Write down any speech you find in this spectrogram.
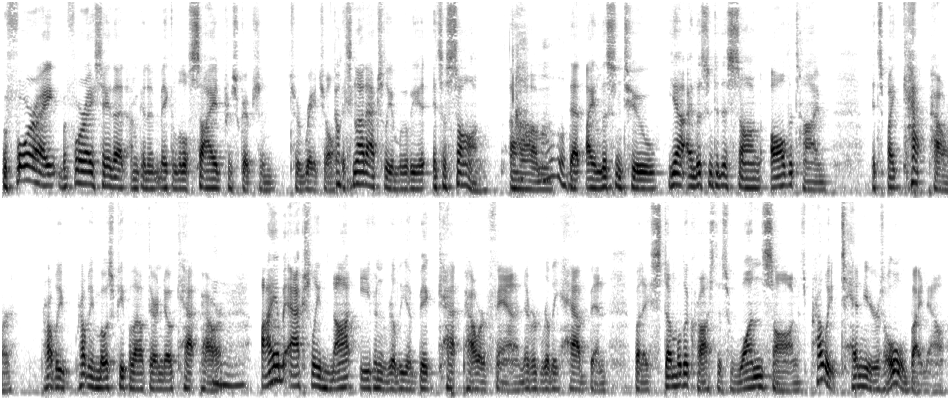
Before I before I say that, I'm going to make a little side prescription to Rachel. Okay. It's not actually a movie; it's a song um, oh. that I listen to. Yeah, I listen to this song all the time it's by Cat Power. Probably, probably most people out there know Cat Power. Mm. I am actually not even really a big Cat Power fan. I never really have been. But I stumbled across this one song. It's probably 10 years old by now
